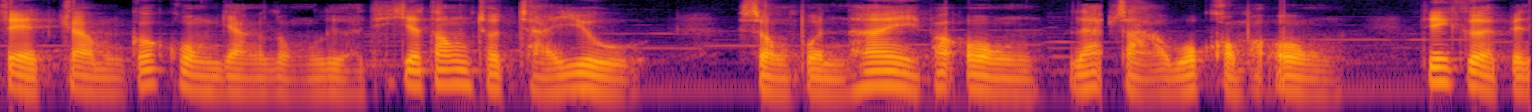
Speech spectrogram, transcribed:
เศษกรรมก็คงยังหลงเหลือที่จะต้องชดใช้อยู่ ส่งผลให้พระองค์และสาวกของพระองค์ ที่เกิดเป็น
